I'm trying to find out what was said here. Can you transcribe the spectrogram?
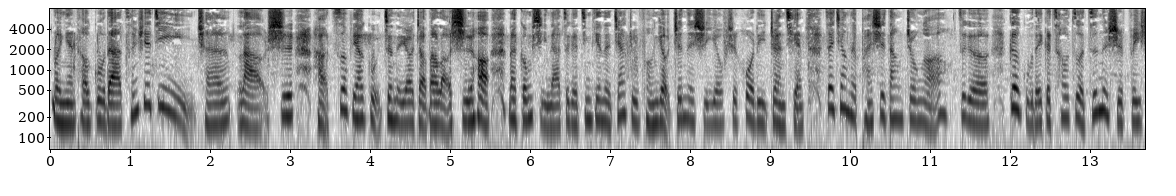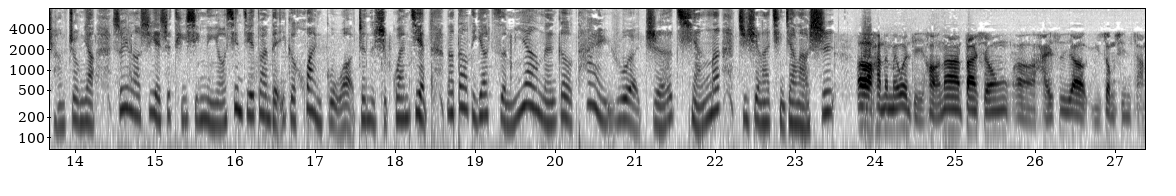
轮研投顾的陈学进陈老师。好，做标股真的要找到老师哈。那恭喜呢，这个今天的家族朋友真的是又是获利赚钱。在这样的盘势当中啊，哦这个个股的一个操作真的是非常重要。所以老师也是提醒你哦，现阶段的一个换股哦，真的是关键。那到底要怎么样能够太弱则强呢？继续来请教老师。啊，好的，没问题哈。那大兄呃，还是要语重心长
